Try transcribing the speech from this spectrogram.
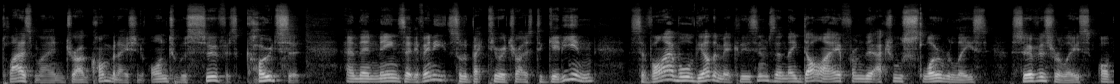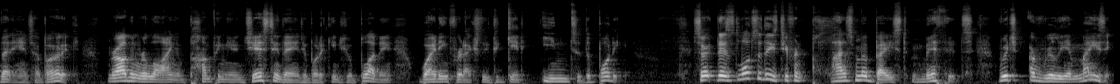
plasma and drug combination onto a surface, coats it, and then means that if any sort of bacteria tries to get in, survive all the other mechanisms, and they die from the actual slow release, surface release of that antibiotic, rather than relying on pumping and ingesting the antibiotic into your blood and waiting for it actually to get into the body. So there's lots of these different plasma-based methods, which are really amazing.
